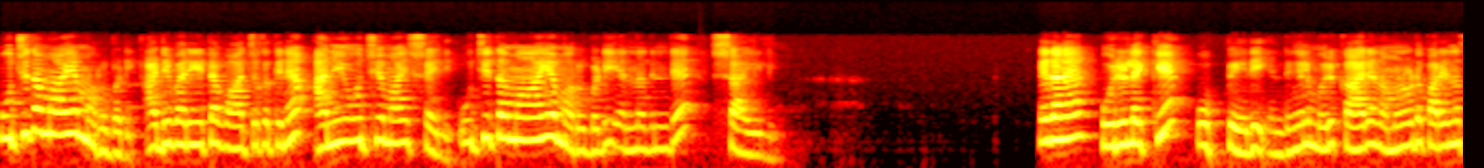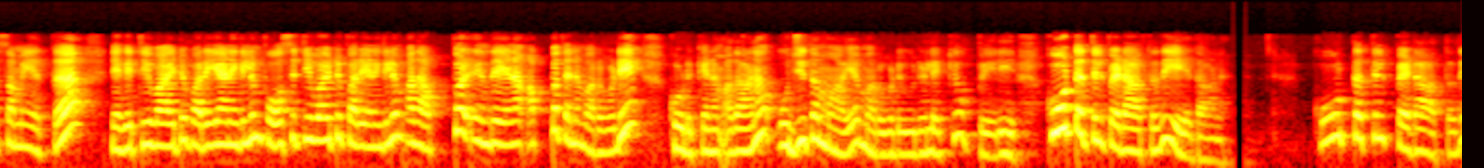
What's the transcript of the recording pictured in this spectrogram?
ഉചിതമായ മറുപടി. അടിവരയിട്ട വാചകത്തിന് അനുയോജ്യമായ ശൈലി. ഉചിതമായ മറുപടി എന്നതിന്റെ ശൈലി. ഏതാണ്? ഉരുളയ്ക്ക് ഉപ്പേരി. എന്തെങ്കിലും ഒരു കാര്യം നമ്മളോട് പറയുന്ന സമയത്ത് നെഗറ്റീവായിട്ട് പറയുകയാണെങ്കിലും പോസിറ്റീവായിട്ട് പറയുകയാണെങ്കിലും അത് അപ്പം എന്ത് ചെയ്യണം? അപ്പം തന്നെ മറുപടി കൊടുക്കണം. അതാണ് ഉചിതമായ മറുപടി ഉരുളയ്ക്ക് ഉപ്പേരി. കൂട്ടത്തിൽ പെടാത്തത് ഏതാണ്? കൂട്ടത്തിൽ പെടാത്തത്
